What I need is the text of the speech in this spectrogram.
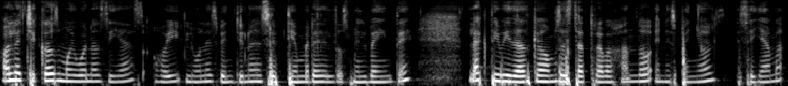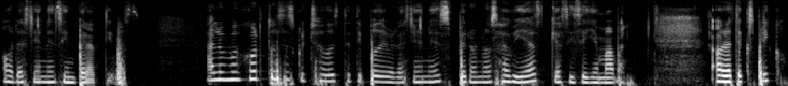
Hola chicos, muy buenos días. Hoy, lunes 21 de septiembre del 2020, la actividad que vamos a estar trabajando en español se llama oraciones imperativas. A lo mejor tú has escuchado este tipo de oraciones, pero no sabías que así se llamaban. Ahora te explico.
